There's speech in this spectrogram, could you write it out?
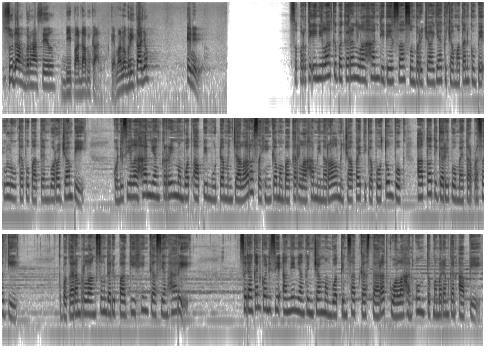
sudah berhasil dipadamkan. Kayak mana beritanya? Ini dia. Seperti inilah kebakaran lahan di Desa Sumberjaya, Kecamatan Kumpe Ulu, Kabupaten Muaro Jambi. Kondisi lahan yang kering membuat api mudah menjalar sehingga membakar lahan mineral mencapai 30 tumpuk atau 3000 meter persegi. Kebakaran berlangsung dari pagi hingga siang hari. Sedangkan kondisi angin yang kencang membuat tim Satgas Darat kewalahan untuk memadamkan api.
